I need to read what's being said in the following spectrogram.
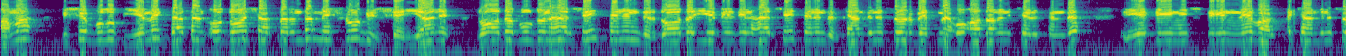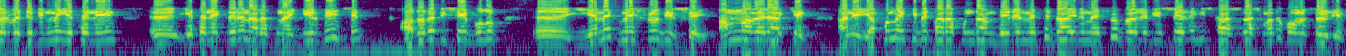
ama bir şey bulup yemek zaten o doğa şartlarında meşru bir şey. Yani doğada bulduğun her şey senindir. Doğada yiyebildiğin her şey senindir. Kendini sörvetme o adanın içerisinde yediğin içtiğin ne varsa kendini sörvedebilme yeteneğin e, yeteneklerin arasına girdiği için adada bir şey bulup e, yemek meşru bir şey. Ama ve lakin hani yapım ekibi tarafından verilmesi gayrimeşru böyle bir şeyle hiç karşılaşmadık onu söyleyeyim.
